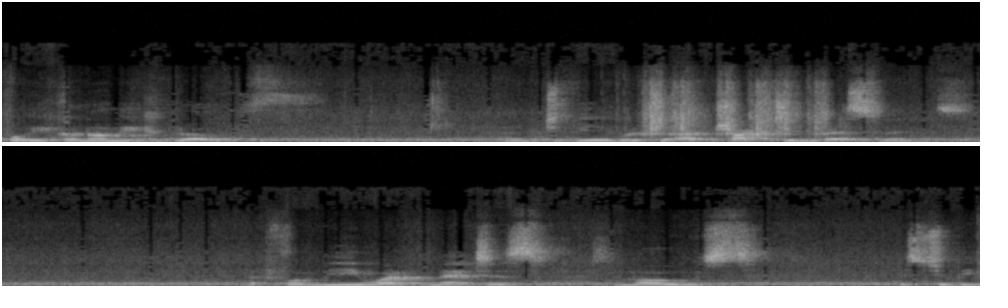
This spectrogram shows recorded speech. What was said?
for economic growth and to be able to attract investments. But for me, what matters most is to be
